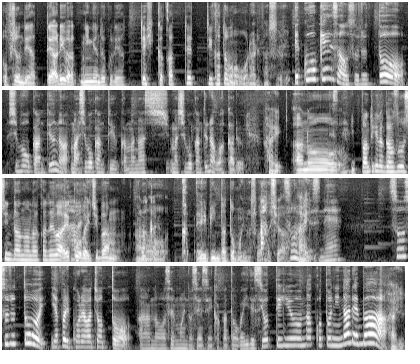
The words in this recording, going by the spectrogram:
オプションでやってあるいは人間ドックでやって引っかかってっていう方もおられます。エコー検査をすると脂肪肝っていうのは、まあ、脂肪肝というか、まあなしまあ、脂肪肝というのは分かる。はい。あの、ね、一般的な画像診断の中ではエコーが一番、はい、あの鋭敏だと思います私は。そうなんですね、はい。そうするとやっぱりこれはちょっとあの専門医の先生にかかった方がいいですよっていうようなことになれば、はい、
